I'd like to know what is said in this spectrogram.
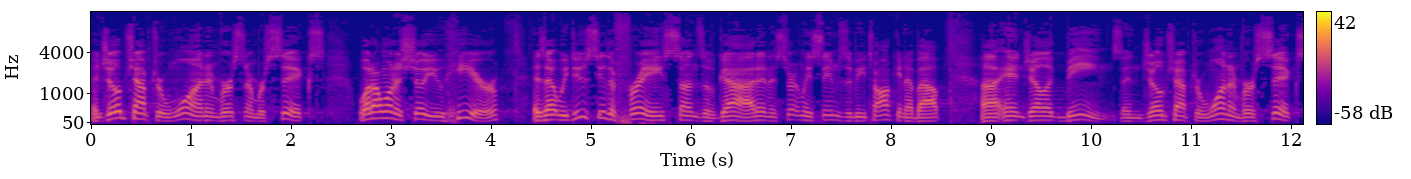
In Job chapter 1 and verse number 6, what I want to show you here is that we do see the phrase sons of God, and it certainly seems to be talking about uh, angelic beings. In Job chapter 1 and verse 6,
